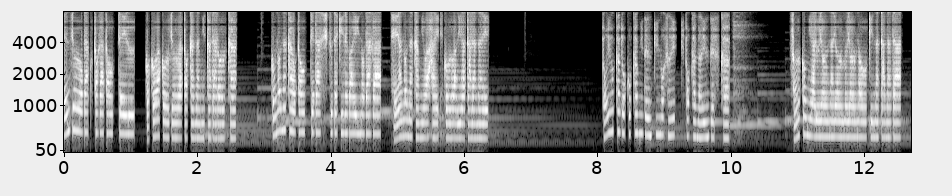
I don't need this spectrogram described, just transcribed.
天井をダクトが通っている。ここは工場跡か何かだろうか。この中を通って脱出できればいいのだが、部屋の中には排気口は見当たらない。というかどこかに電気のスイッチとかないんですか倉庫にあるようなようなような大きな棚だ。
